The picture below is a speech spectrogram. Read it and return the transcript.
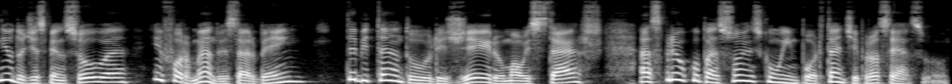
Nildo dispensou-a, informando estar bem, debitando o ligeiro mal-estar, as preocupações com o importante processo.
